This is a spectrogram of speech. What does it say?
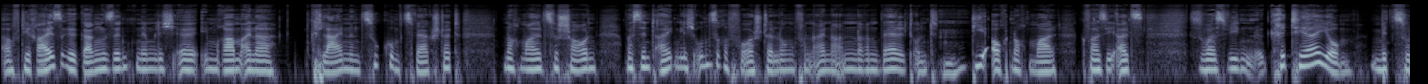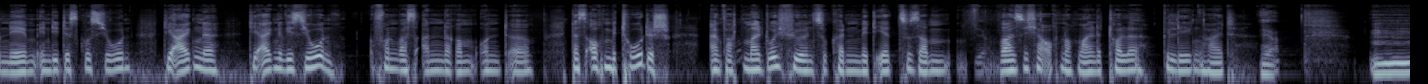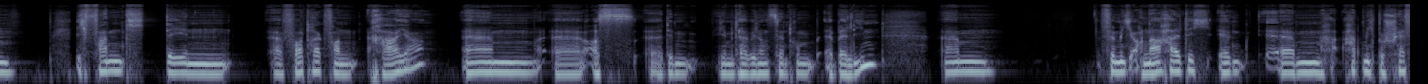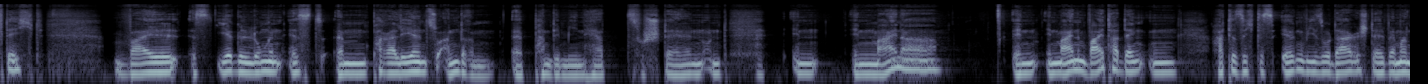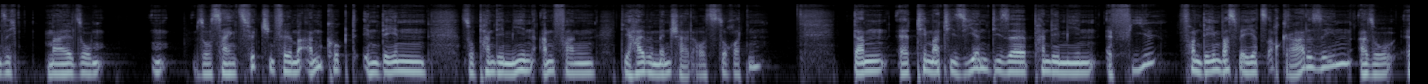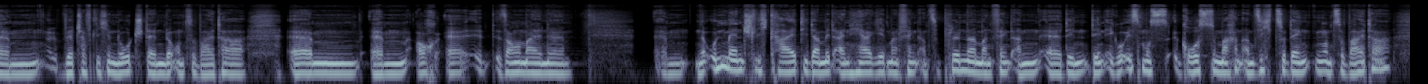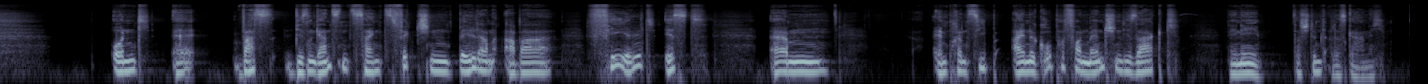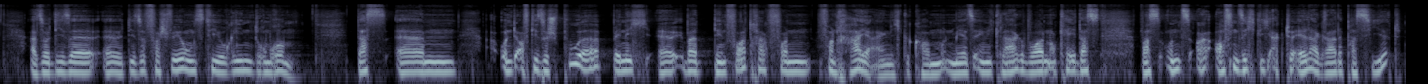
auf die Reise gegangen sind, nämlich äh, im Rahmen einer kleinen Zukunftswerkstatt nochmal zu schauen, was sind eigentlich unsere Vorstellungen von einer anderen Welt und mhm. die auch nochmal quasi als sowas wie ein Kriterium mitzunehmen in die Diskussion, die eigene, die eigene Vision von was anderem und äh, das auch methodisch einfach mal durchführen zu können mit ihr zusammen, ja. war sicher auch nochmal eine tolle Gelegenheit. Ja. Mm, ich fand den äh, Vortrag von Chaya, ähm, äh, aus äh, dem Bildungszentrum äh, Berlin. Ähm, für mich auch nachhaltig ähm, hat mich beschäftigt, weil es ihr gelungen ist, ähm, Parallelen zu anderen äh, Pandemien herzustellen und in, in meiner, in, in meinem Weiterdenken hatte sich das irgendwie so dargestellt, wenn man sich mal so so Science-Fiction-Filme anguckt, in denen so Pandemien anfangen, die halbe Menschheit auszurotten, dann äh, thematisieren diese Pandemien äh, viel von dem, was wir jetzt auch gerade sehen, also ähm, wirtschaftliche Notstände und so weiter, ähm, ähm, auch, äh, sagen wir mal, eine, ähm, eine Unmenschlichkeit, die damit einhergeht. Man fängt an zu plündern, man fängt an, äh, den, den Egoismus groß zu machen, an sich zu denken und so weiter. Und äh, was diesen ganzen Science-Fiction-Bildern aber fehlt, ist ähm, im Prinzip eine Gruppe von Menschen, die sagt, nee, nee, das stimmt alles gar nicht. Also diese, äh, diese Verschwörungstheorien drumherum. Das, ähm, und auf diese Spur bin ich äh, über den Vortrag von, von Chaya eigentlich gekommen und mir ist irgendwie klar geworden, okay, das, was uns offensichtlich aktuell da gerade passiert,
